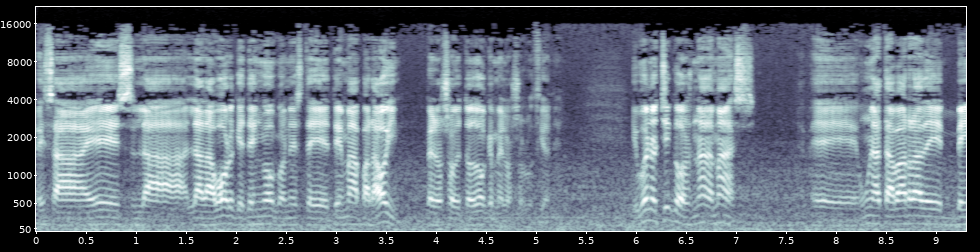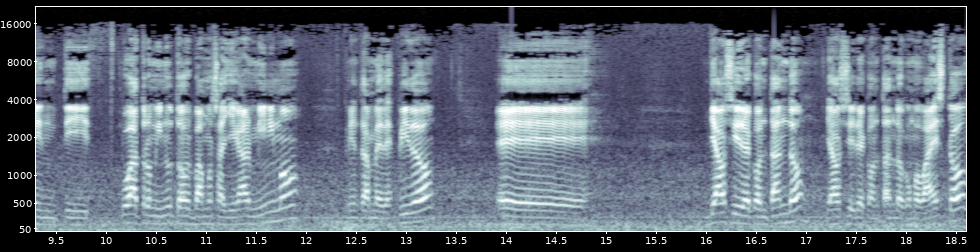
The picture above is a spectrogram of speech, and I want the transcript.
esa es la, la labor que tengo con este tema para hoy. Pero sobre todo que me lo solucionen. Y bueno chicos, nada más. Eh, una tabarra de 25 cuatro minutos vamos a llegar mínimo, mientras me despido. Eh, ya os iré contando, ya os iré contando cómo va esto.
